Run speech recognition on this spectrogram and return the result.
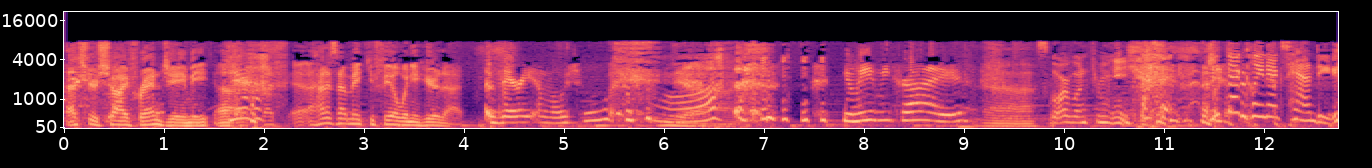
That's your shy friend, Jamie. Uh, that- uh, how does that make you feel when you hear that? Very emotional. Yeah. you made me cry. Uh, Score one for me. Keep that Kleenex handy.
